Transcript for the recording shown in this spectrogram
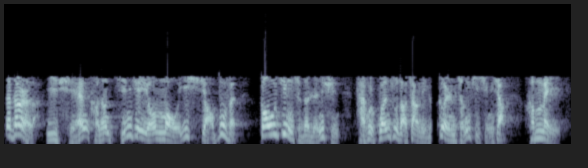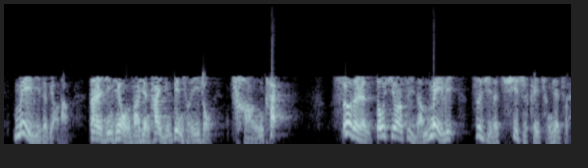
那当然了，以前可能仅仅有某一小部分。高净值的人群才会关注到这样的一个个人整体形象和美魅力的表达，但是今天我们发现它已经变成了一种常态，所有的人都希望自己的魅力、自己的气质可以呈现出来。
